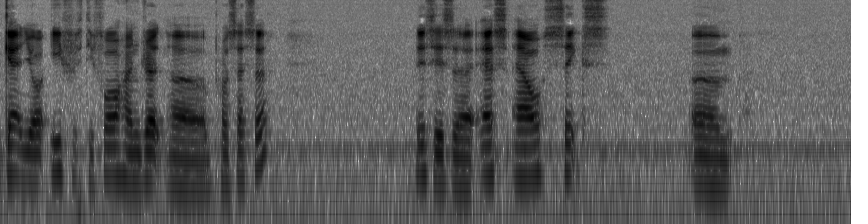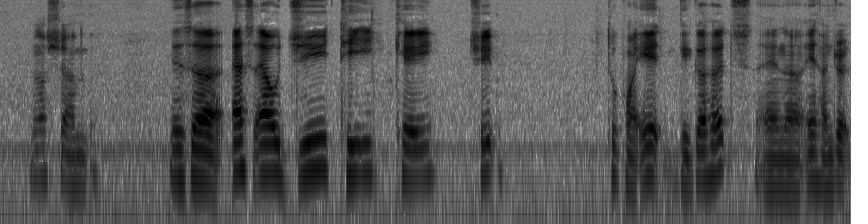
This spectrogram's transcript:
get your E5400 uh, processor. This is a SL6 um, I'm not sure I'm, it's a SLGTK chip 2.8 gigahertz and uh, 800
